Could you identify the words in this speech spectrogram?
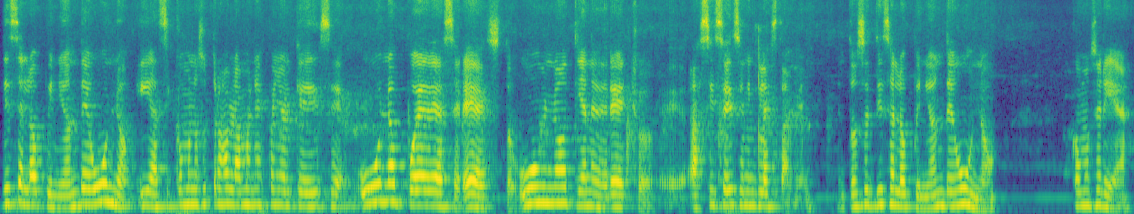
Dice la opinión de uno, y así como nosotros hablamos en español que dice, uno puede hacer esto, uno tiene derecho, eh, así se dice en inglés también. Entonces dice la opinión de uno. ¿Cómo sería?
